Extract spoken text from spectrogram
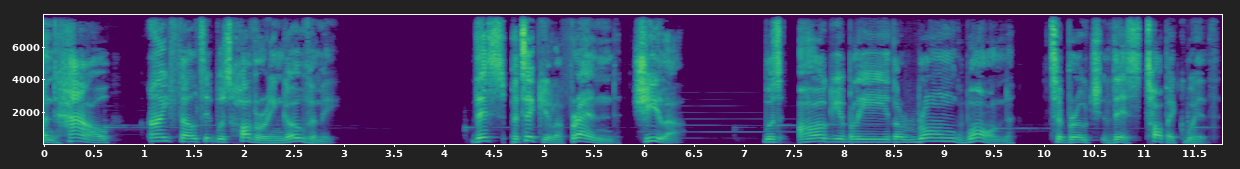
and how I felt it was hovering over me. This particular friend, Sheila, was arguably the wrong one to broach this topic with.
